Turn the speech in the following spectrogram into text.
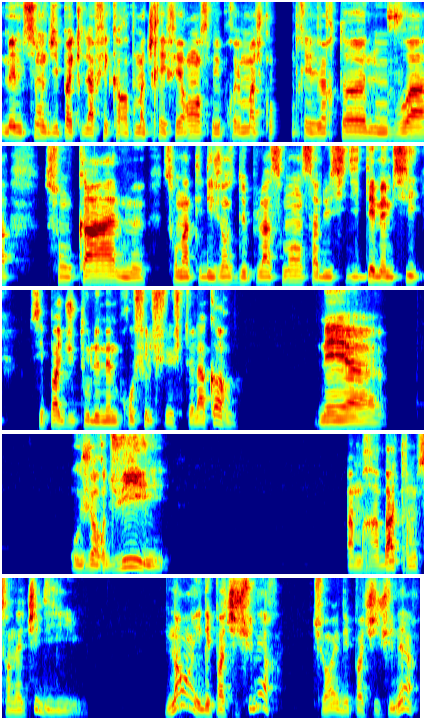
même si on ne dit pas qu'il a fait 40 matchs référence, mais premier match contre Everton, on voit son calme, son intelligence de placement, sa lucidité, même si c'est pas du tout le même profil, je, te l'accorde. Mais euh, aujourd'hui, Amrabat, son dit non, il n'est pas titulaire. Tu vois, il n'est pas titulaire.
